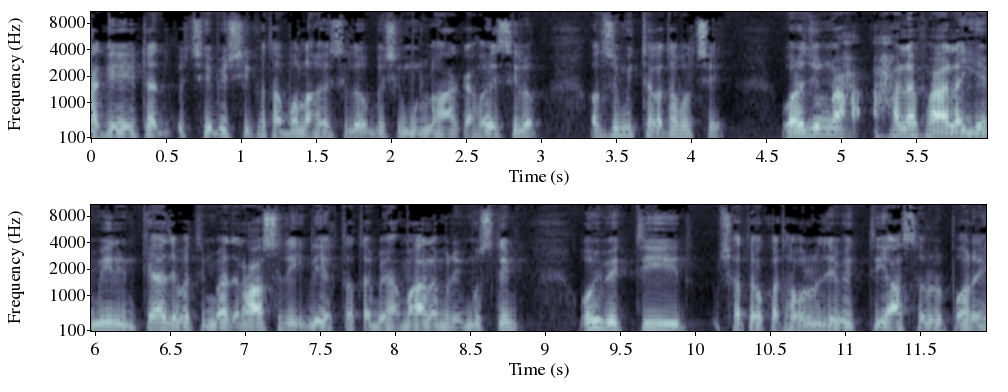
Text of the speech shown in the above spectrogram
আগে এটা বেশি কথা বলা হয়েছিল, বেশি মূল্য হাঁকা হয়েছিল, অথচ মিথ্যা কথা বলছে। ওরাজুল হালাফা আলা ইয়ামিন কেয়াজবাতিন বাদাল আসরি লিয়াক্তাবেহামা আলমরি মুসলিম। ওই ব্যক্তির সাথেও কথা বলেন যে ব্যক্তি আসরের পরে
